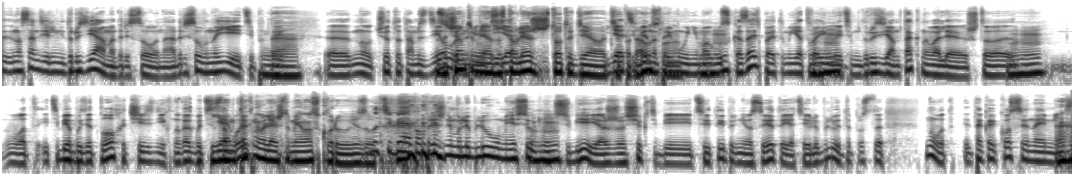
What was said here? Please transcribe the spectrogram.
на самом деле не друзьям адресовано, адресовано ей. Типа ты, э, ну, что-то там сделал Зачем ты меня заставляешь что-то делать? я типа, тебе напрямую не могу сказать, поэтому я твоим этим друзьям так наваляю, что Мгм. вот, и тебе будет плохо через них. Ну, как бы тебе Я им так наваляю, что меня на скорую Ну, увезут. тебя я по-прежнему люблю, у меня все к тебе, я же вообще к тебе и цветы принес, и это, я тебя люблю. Это просто, ну вот, такая косвенная месть.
